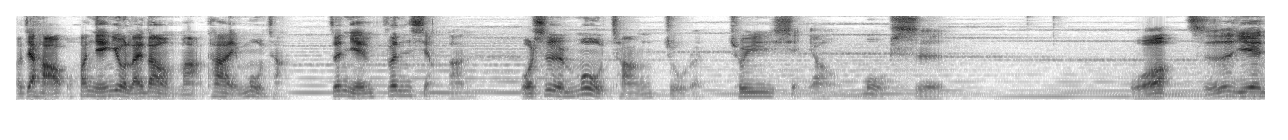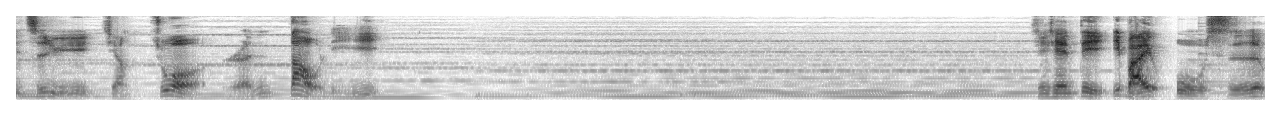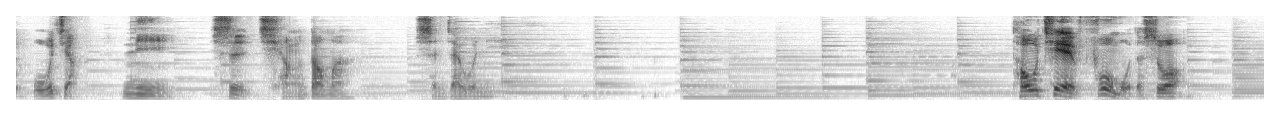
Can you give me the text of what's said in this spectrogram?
大家好，欢迎又来到马太牧场真言分享栏，我是牧场主人崔显耀牧师。我直言直语讲做人道理。今天第一百五十五讲，你是强盗吗？神在问你。偷窃父母的说，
